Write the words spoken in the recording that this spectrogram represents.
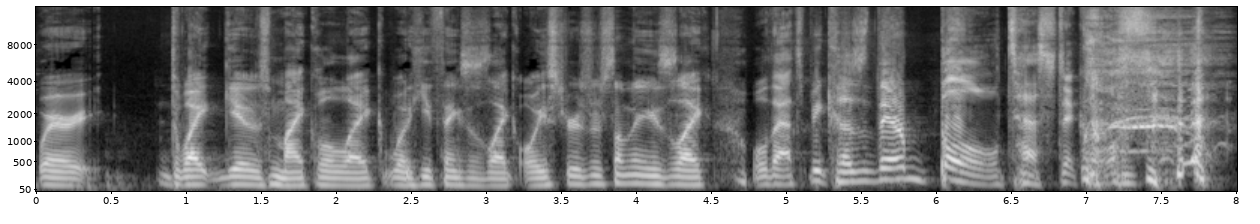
where Dwight gives Michael like what he thinks is like oysters or something. He's like, "Well, that's because they're bull testicles."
